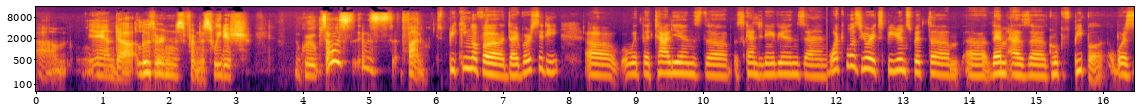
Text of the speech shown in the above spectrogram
um, and uh, Lutherans from the Swedish group. So it was it was fun. Speaking of uh, diversity, uh, with the Italians, the Scandinavians, and what was your experience with um, uh, them as a group of people? Was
